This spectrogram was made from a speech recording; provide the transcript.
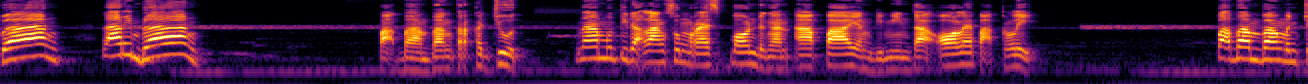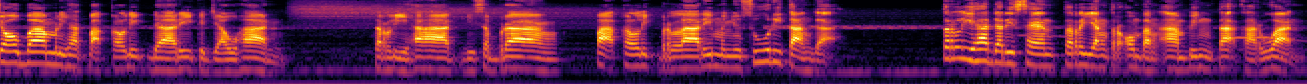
"Bang, Lari blang Pak Bambang terkejut Namun tidak langsung merespon dengan apa yang diminta oleh Pak Kelik. Pak Bambang mencoba melihat Pak Kelik dari kejauhan. Terlihat di seberang Pak Kelik berlari menyusuri tangga. Terlihat dari senter yang terombang-ambing tak karuan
